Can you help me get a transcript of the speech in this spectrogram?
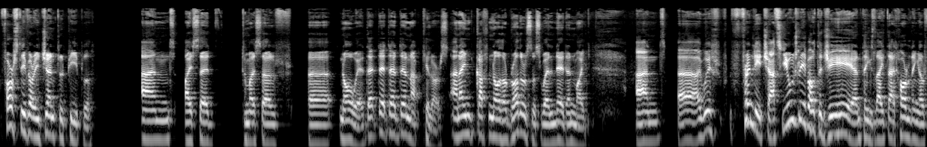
firstly, very gentle people. And I said to myself, uh, no way, they, they, they're not killers. And I got to know their brothers as well, Ned and Mike. And uh, with friendly chats, usually about the GAA and things like that, hurling, or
